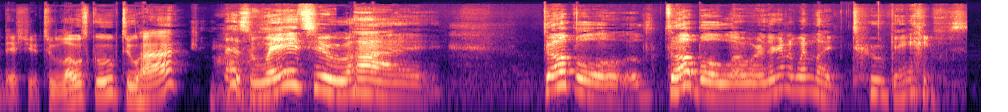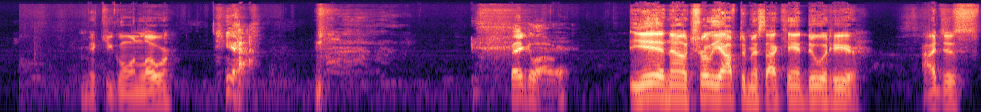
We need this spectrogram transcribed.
this year. Too low, Scoob? Too high? That's way too high. Double, double lower. They're gonna win like two games. Mick, you going lower? Yeah. Big lower. Yeah, no, truly optimist. I can't do it here. I just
